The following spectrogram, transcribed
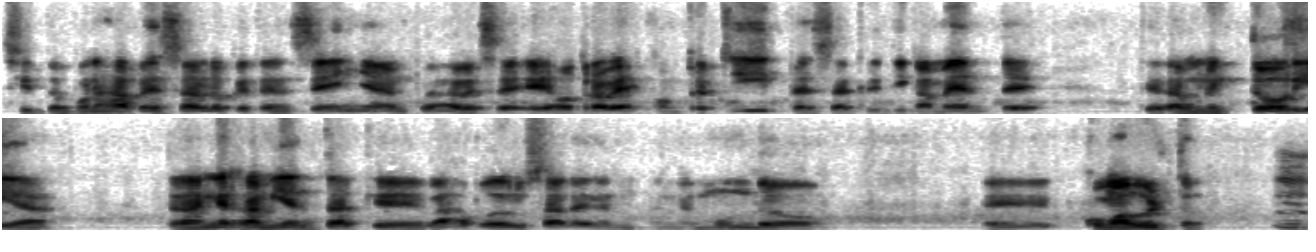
Si te pones a pensar lo que te enseñan, pues a veces es otra vez competir, pensar críticamente, te dan una historia, te dan herramientas que vas a poder usar en el, en el mundo eh, como adulto Mm,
